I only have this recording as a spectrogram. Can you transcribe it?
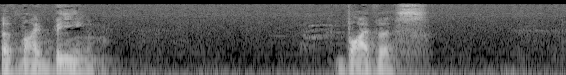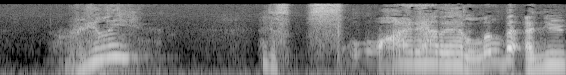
of my being by this. Really? And just slide out of that a little bit. A new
